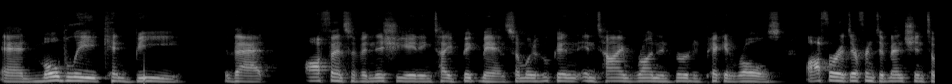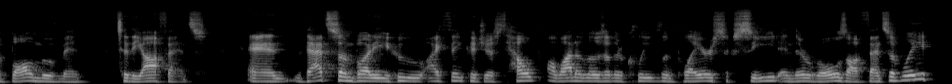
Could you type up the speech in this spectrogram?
And Mobley can be that offensive initiating type big man, someone who can in time run inverted pick and rolls, offer a different dimension to ball movement to the offense. And that's somebody who I think could just help a lot of those other Cleveland players succeed in their roles offensively.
